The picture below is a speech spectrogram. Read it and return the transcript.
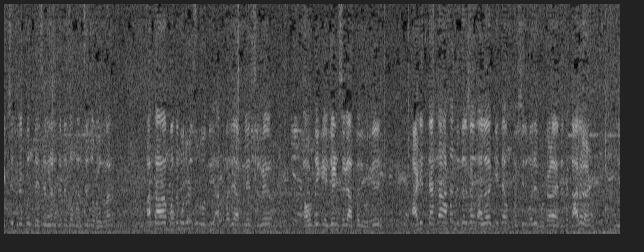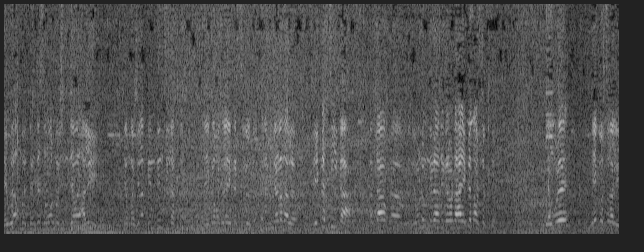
एकशे त्रेपन्न तहसील विधानसभेचा मनसेचा उमेदवार. आता मतमोजणी सुरू होती. आतमध्ये आपले सगळे काउंटिंग एजंट सगळे आतमध्ये होते. आणि त्यांना असं निदर्शन आलं की त्या मशीनमध्ये घोटाळा आहे. त्याचं कारण एवढा म- त्यांच्यासमोर मशीन जेव्हा आली त्या मशीनला तीन तीन सील असतात. एका मशीनला एकच सील होतं. त्यांना विचारण्यात आलं एकच सील का? तर त्या निवडणूक निर्णय अधिकारी हा एकच असू शकतं त्यामुळे एक गोष्ट झाली.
